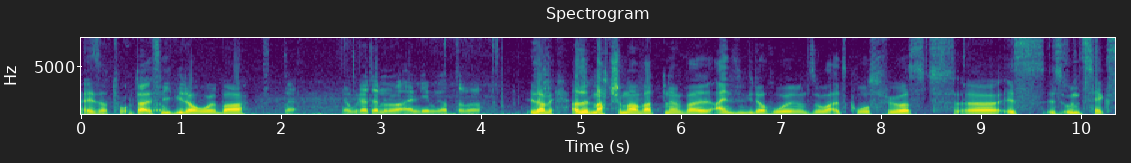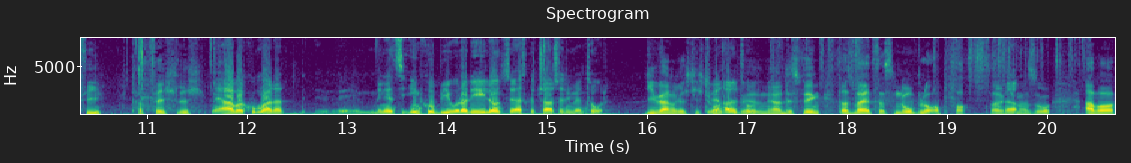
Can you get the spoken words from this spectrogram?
Ist er tot. Da ist nicht wiederholbar. Ja gut, hat er nur noch ein Leben gehabt, aber also macht schon mal was, ne? weil Einsen wiederholen und so als Großfürst äh, ist, ist unsexy, tatsächlich. Ja, aber guck mal, das, wenn jetzt die Inkubi oder die Helions zuerst gecharged hätten, die wären tot. Die wären richtig Die tot wären alle tot. gewesen. Ja, deswegen, das war jetzt das noble Opfer, sag ich Ja. mal so. Aber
